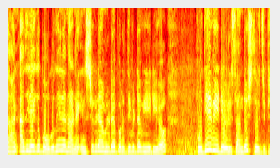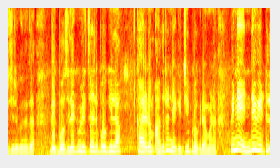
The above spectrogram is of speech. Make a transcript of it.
താൻ അതിലേക്ക് പോകുന്നില്ലെന്നാണ് ഇൻസ്റ്റഗ്രാമിലൂടെ പുറത്തുവിട്ട വീഡിയോ പുതിയ വീഡിയോയിൽ സന്തോഷ് സൂചിപ്പിച്ചിരിക്കുന്നത്. ബിഗ് ബോസിലേക്ക് വിളിച്ചാൽ പോകില്ല. കാരണം അതൊരു നെഗറ്റീവ് പ്രോഗ്രാമാണ്. പിന്നെ എന്റെ വീട്ടിൽ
